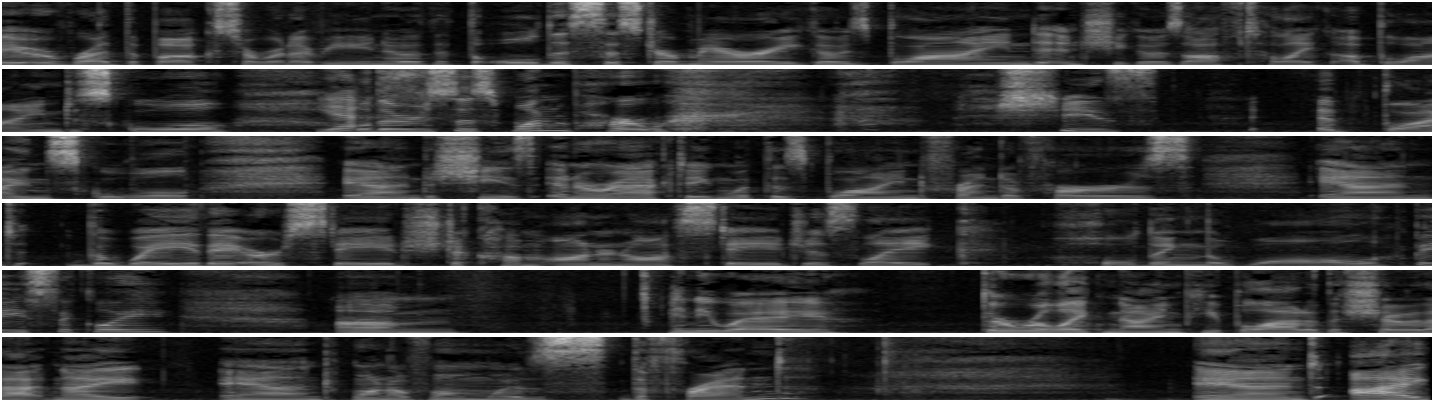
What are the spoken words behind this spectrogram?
or read the books or whatever, you know that the oldest sister, Mary, goes blind and she goes off to, like, a blind school. Yes. Well, there's this one part where she's at blind school and she's interacting with this blind friend of hers and the way they are staged to come on and off stage is like holding the wall basically um anyway there were like nine people out of the show that night and one of them was the friend and i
